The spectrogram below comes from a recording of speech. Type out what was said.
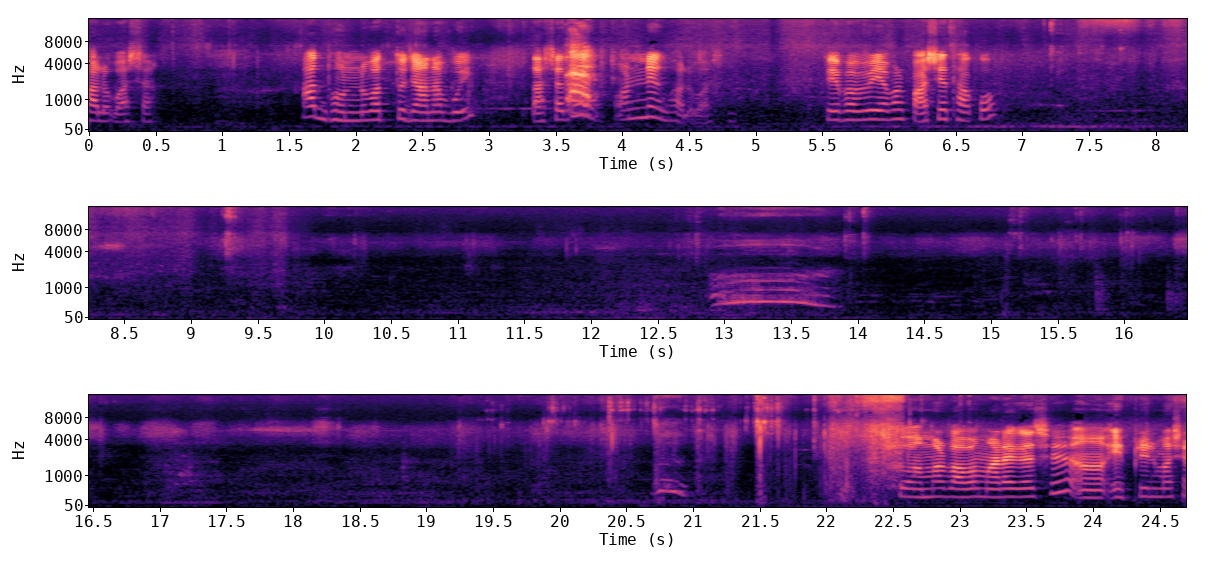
ভালোবাসা। আর ধন্যবাদ তো জানাবই, তার সাথে অনেক ভালোবাসা। তো এভাবেই আমার পাশে থাকো। তো আমার বাবা মারা গেছে এপ্রিল মাসে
